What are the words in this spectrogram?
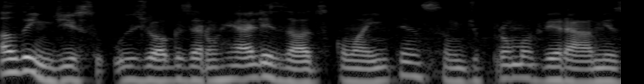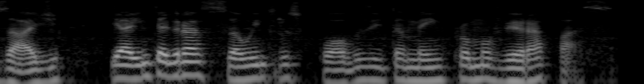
Além disso, os jogos eram realizados com a intenção de promover a amizade e a integração entre os povos e também promover a paz.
